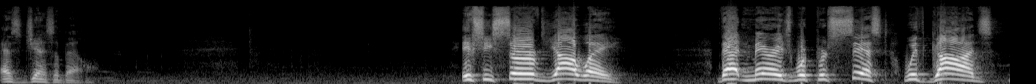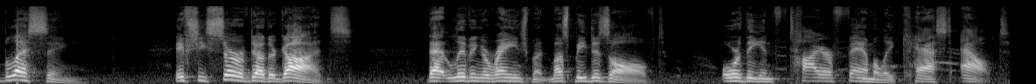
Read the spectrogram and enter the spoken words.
as Jezebel. If she served Yahweh, that marriage would persist with God's blessing. If she served other gods, that living arrangement must be dissolved or the entire family cast out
